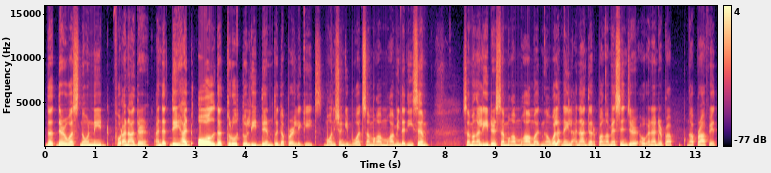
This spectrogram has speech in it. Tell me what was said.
that there was no need for another, and that they had all the truth to lead them to the pearly gates. Mao ni siyang gibuhat sa mga Muhammadanism sa mga leaders sa mga Muhammad nga wala na ila another pa nga messenger or another pa nga prophet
